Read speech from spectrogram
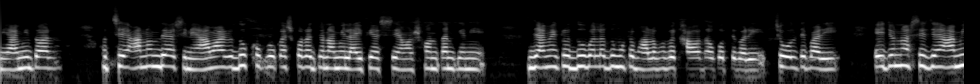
নিয়ে। আমি তো আর হচ্ছে আনন্দে আসিনি। আমার দুঃখ প্রকাশ করার জন্য আমি লাইফে আসছি আমার সন্তানকে নিয়ে। যে আমি একটু দুবেলা, দুমুঠো ভালোভাবে খাওয়া দাওয়া করতে পারি, চলতে পারি। এই জন্য আসছি যে আমি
